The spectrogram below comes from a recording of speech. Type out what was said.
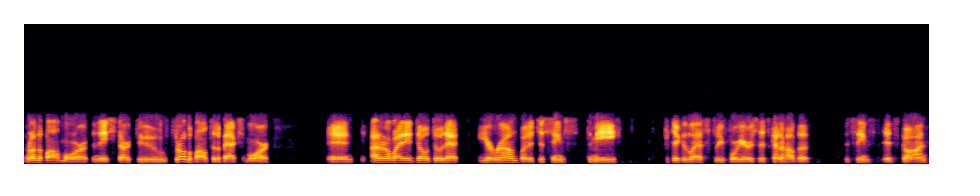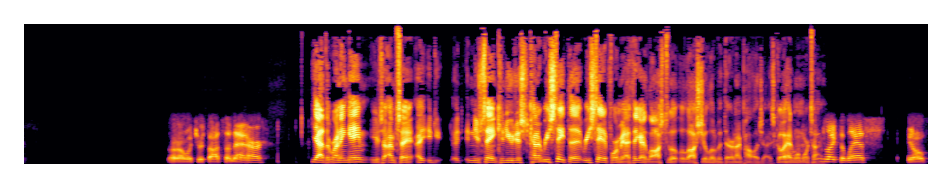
run the ball more, and they start to throw the ball to the backs more. And I don't know why they don't do that year round, but it just seems to me, particularly the last three, four years, it's kind of how the it seems it's gone. I don't know what your thoughts on that are. Yeah, the running game. You're, I'm saying, I, and you're saying, can you just kind of restate the restate it for me? I think I lost you, lost you a little bit there, and I apologize. Go ahead one more time. Seems like the last, you know,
